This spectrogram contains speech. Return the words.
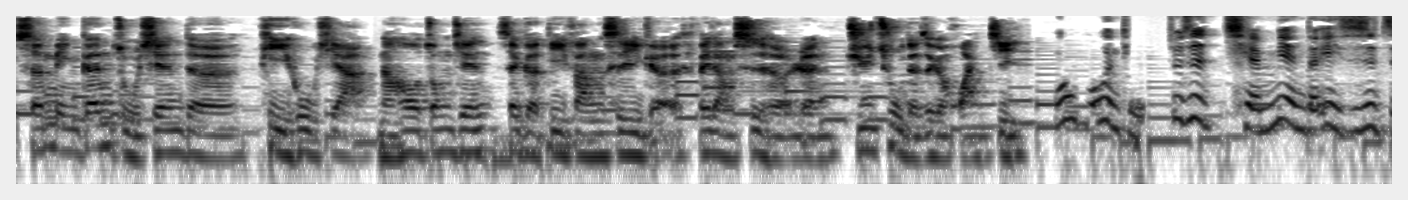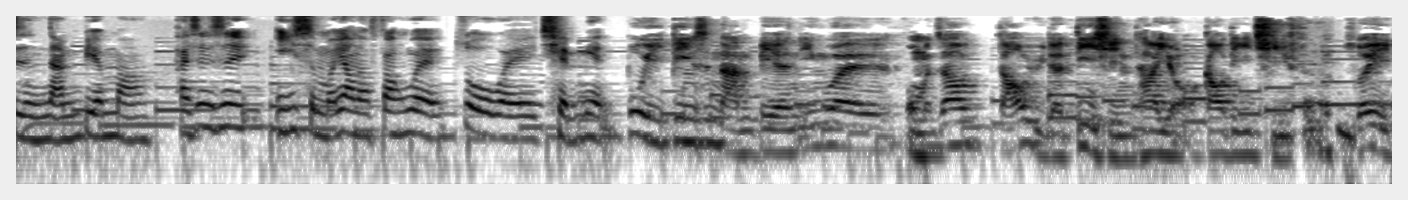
神明跟祖先的庇护下，然后中间。这个地方是一个非常适合人居住的这个环境。我有个问题，就是前面的意思是指南边吗？还是是以什么样的方位作为前面？不一定是南边，因为我们知道岛屿的地形它有高低起伏，所以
